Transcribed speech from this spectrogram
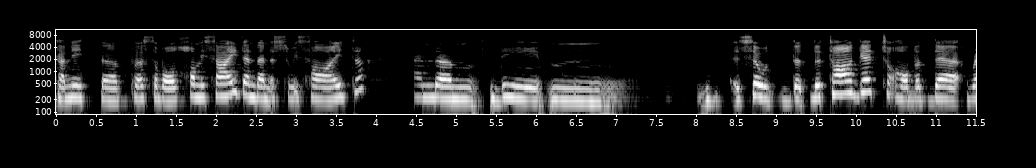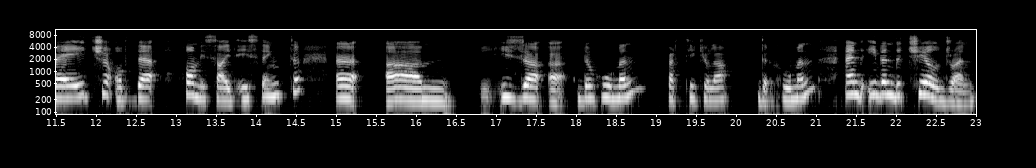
commit uh, first of all homicide and then suicide. And um, the um, so the, the target of the rage of the homicide instinct uh, um, is uh, uh, the woman particular the woman and even the children.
